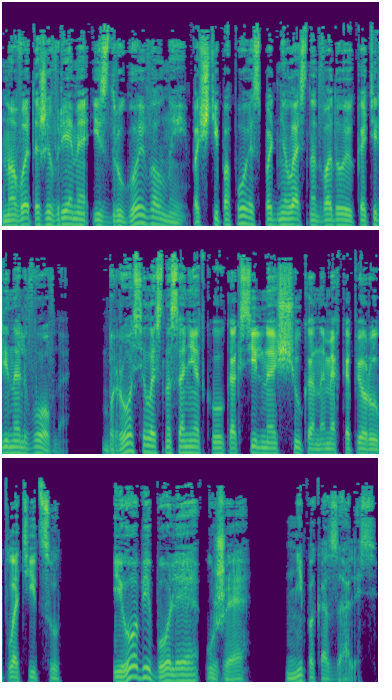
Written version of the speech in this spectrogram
Но в это же время из другой волны почти по пояс поднялась над водою Катерина Львовна, бросилась на сонетку, как сильная щука на мягкоперую плотицу, и обе более уже не показались.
